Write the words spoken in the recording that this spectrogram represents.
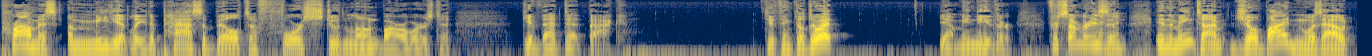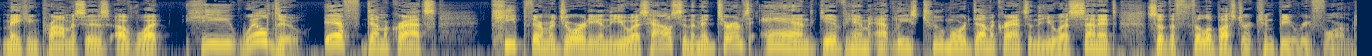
promise immediately to pass a bill to force student loan borrowers to give that debt back. Do you think they'll do it? Yeah, me neither. For some reason. In the meantime, Joe Biden was out making promises of what he will do if Democrats keep their majority in the U.S. House in the midterms and give him at least two more Democrats in the U.S. Senate so the filibuster can be reformed.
